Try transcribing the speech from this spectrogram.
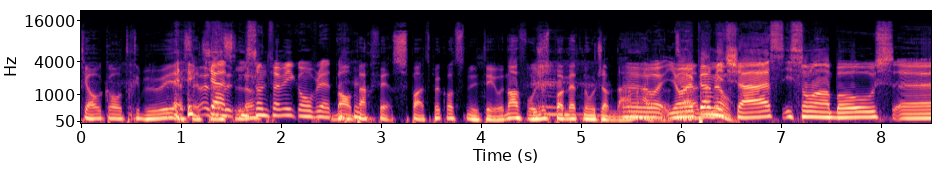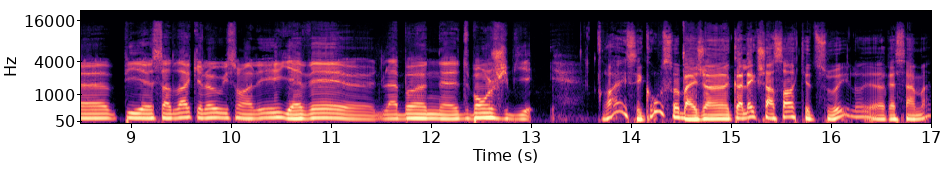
qui ont contribué à cette chasse-là? ils sont une famille complète. Bon, parfait. Super. Tu peux continuer, Théo. Non, il faut juste pas mettre nos jobs dans la Euh, ouais, ils ont Ah, un permis non. de chasse, ils sont en Beauce, euh, puis euh, ça a l'air que là où ils sont allés, il y avait euh, de la bonne, du bon gibier. Ouais, c'est cool ça. Ben, j'ai un collègue chasseur qui a tué là, récemment.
